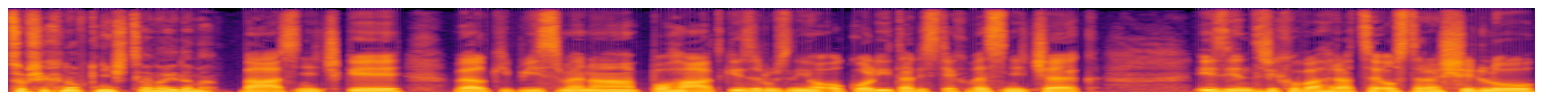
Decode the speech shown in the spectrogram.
Co všechno v knížce najdeme? Básničky, velký písmena, pohádky z různého okolí, tady z těch vesniček i z Jindřichova Hradce o strašidlu.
